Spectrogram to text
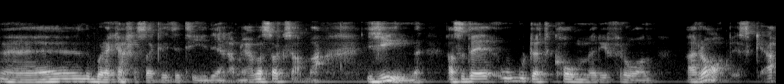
Eh, det borde jag kanske ha sagt lite tidigare, men jag har sagt samma. Jin, alltså det ordet kommer ifrån arabiska.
